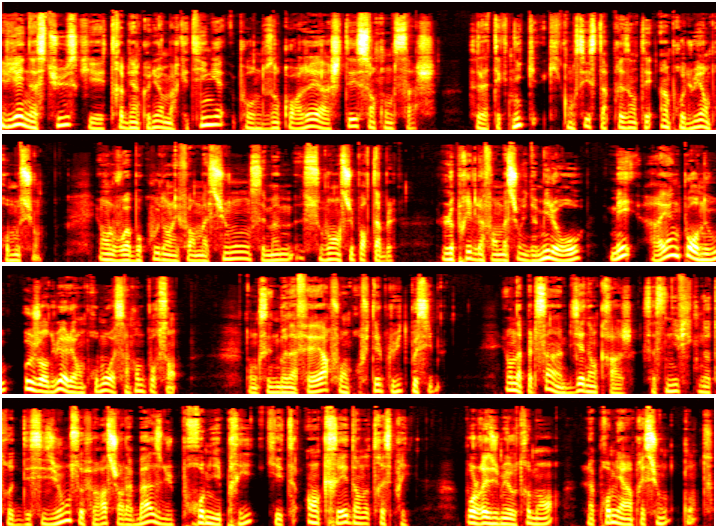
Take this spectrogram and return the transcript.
Il y a une astuce qui est très bien connue en marketing pour nous encourager à acheter sans qu'on le sache. C'est la technique qui consiste à présenter un produit en promotion. Et on le voit beaucoup dans les formations, c'est même souvent insupportable. Le prix de la formation est de 1000 euros, mais rien que pour nous, aujourd'hui elle est en promo à 50%. Donc c'est une bonne affaire, faut en profiter le plus vite possible. Et on appelle ça un biais d'ancrage. Ça signifie que notre décision se fera sur la base du premier prix qui est ancré dans notre esprit. Pour le résumer autrement, la première impression compte.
